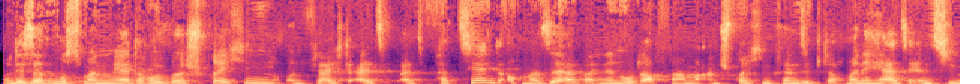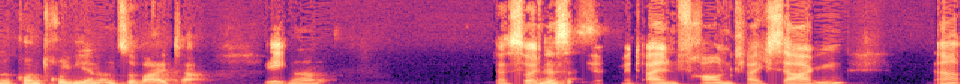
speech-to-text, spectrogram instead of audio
und deshalb muss man mehr darüber sprechen und vielleicht als, als Patient auch mal selber in der Notaufnahme ansprechen, können Sie bitte auch meine Herzenzyme kontrollieren und so weiter. Okay. Ne? Das sollte ich mit allen Frauen gleich sagen. Ja,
